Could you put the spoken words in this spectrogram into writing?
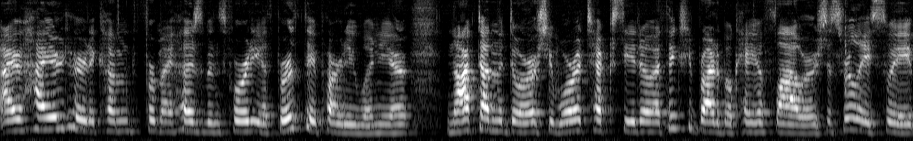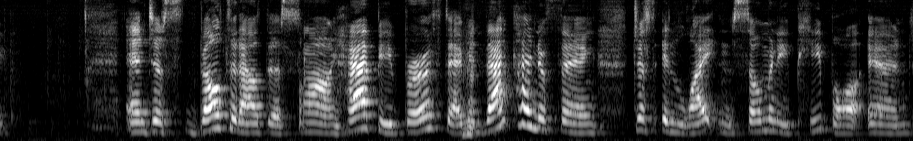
I hired her to come for my husband's 40th birthday party one year. Knocked on the door. She wore a tuxedo. I think she brought a bouquet of flowers, just really sweet and just belted out this song, Happy Birthday. I mean, that kind of thing just enlightens so many people. And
